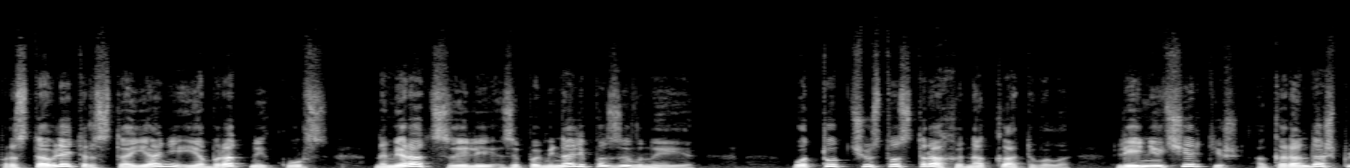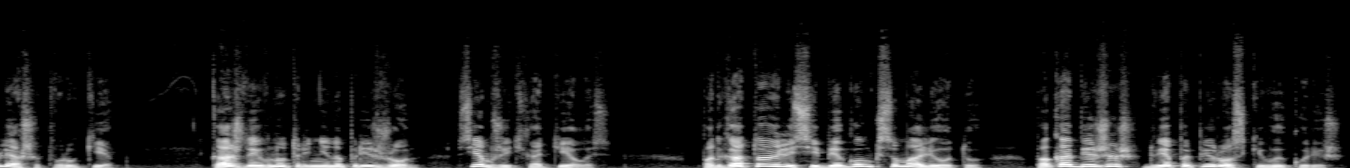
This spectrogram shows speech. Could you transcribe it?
проставлять расстояние и обратный курс, номера целей, запоминали позывные. Вот тут чувство страха накатывало. Линию чертишь, а карандаш пляшет в руке. Каждый внутренне напряжен, всем жить хотелось. Подготовились и бегом к самолету. Пока бежишь, две папироски выкуришь.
